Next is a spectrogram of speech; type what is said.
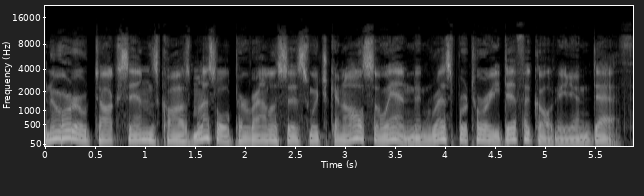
Neurotoxins cause muscle paralysis which can also end in respiratory difficulty and death.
